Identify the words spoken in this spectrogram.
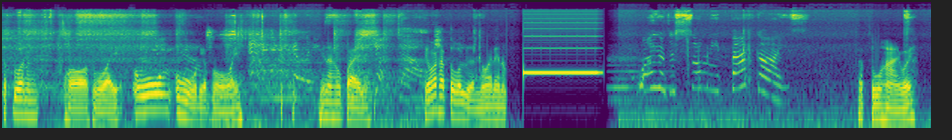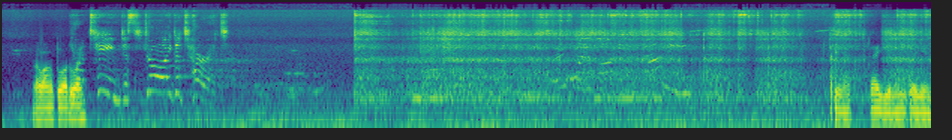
กระตัวหนึ่งพอสวยโอ้โอ้โหเรียบร้อยไม่น่าเข้าไปเลย แต่ว่าคาตัวเหลือน้อยเลยนะ ตรูหายไว้ยระวังตัวด้วย Your team destroyed a turret. Where's my mommy and daddy? ทีนะใจเย็นใจเย็น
